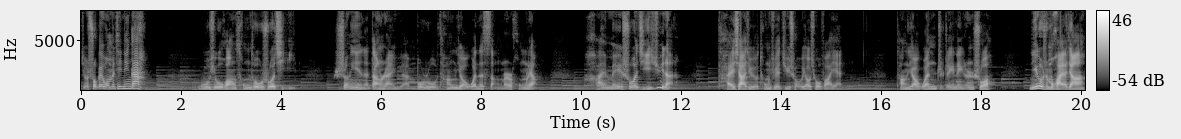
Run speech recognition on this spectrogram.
就说给我们听听看。”吴修煌从头说起，声音呢，当然远不如唐教官的嗓门洪亮。还没说几句呢，台下就有同学举手要求发言。唐教官指着那个人说：“你有什么话要讲？”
